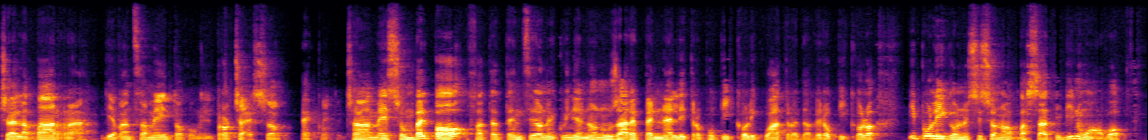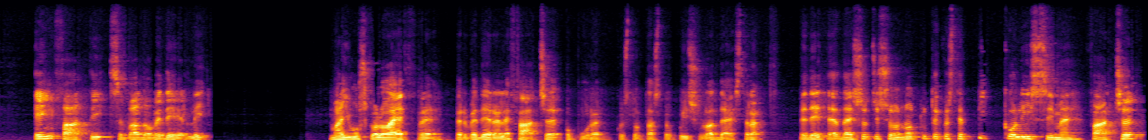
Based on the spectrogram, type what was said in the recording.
c'è la barra di avanzamento con il processo. Ecco, ci ha messo un bel po', fate attenzione quindi a non usare pennelli troppo piccoli, 4 è davvero piccolo, i poligoni si sono abbassati di nuovo e infatti se vado a vederli, maiuscolo F per vedere le facce, oppure questo tasto qui sulla destra, vedete adesso ci sono tutte queste piccolissime facce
